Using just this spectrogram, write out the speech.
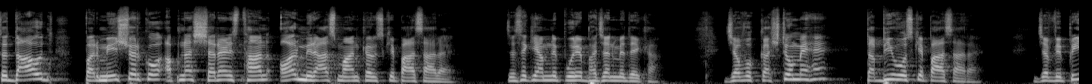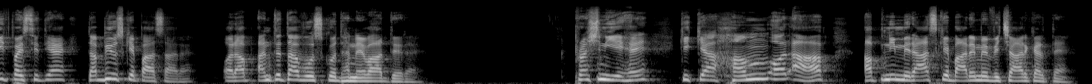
तो दाऊद परमेश्वर को अपना शरण स्थान और मिरास मानकर उसके पास आ रहा है। जैसे कि हमने पूरे भजन में देखा, जब वो कष्टों में है, तब भी वो उसके पास आ रहा है। जब विपरीत परिस्थितियाँ हैं, तब भी उसके पास आ रहा है। और अब अंततः वो उसको धन्यवाद दे रहा है। प्रश्न ये है कि क्या हम और आप अपनी मिरास के बारे में विचार करते हैं?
